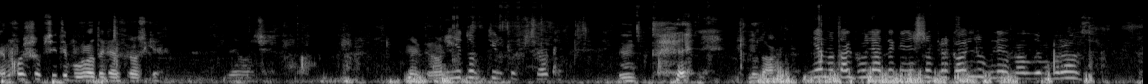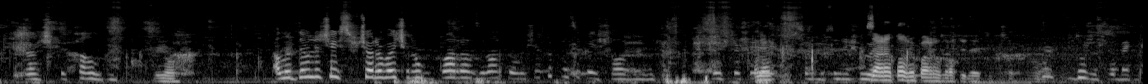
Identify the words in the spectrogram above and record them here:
Я не хочу, щоб всі йти, бо така трошки. Не бачу. Ну, коротше. Мені тут тільки в щоки. Ну так. Ні, ну так гуляти, звісно, прикольно, блін, але мороз. Трошки холодно. Ну. Але дивлячись вчора вечором пара який чорний. Ще Ага. я Зараз теж пара зрад йде. Дуже слабенько.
